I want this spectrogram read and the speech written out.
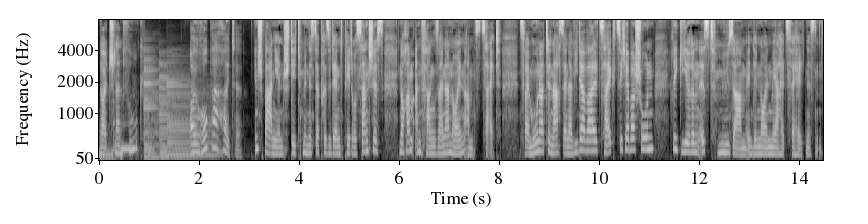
Deutschlandfunk Europa heute. In Spanien steht Ministerpräsident Pedro Sánchez noch am Anfang seiner neuen Amtszeit. Zwei Monate nach seiner Wiederwahl zeigt sich aber schon, Regieren ist mühsam in den neuen Mehrheitsverhältnissen.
